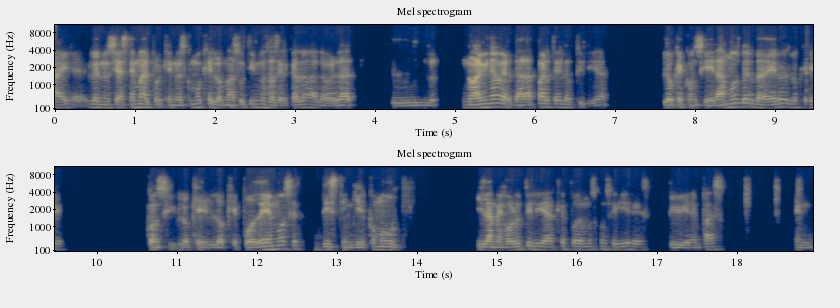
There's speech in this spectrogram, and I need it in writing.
Eh, lo enunciaste mal, porque no es como que lo más útil nos acerca a la, a la verdad. No hay una verdad aparte de la utilidad. Lo que consideramos verdadero es lo que, lo que, lo que podemos eh, distinguir como útil. Y la mejor utilidad que podemos conseguir es vivir en paz, en,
